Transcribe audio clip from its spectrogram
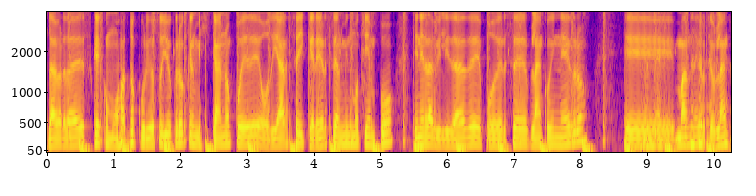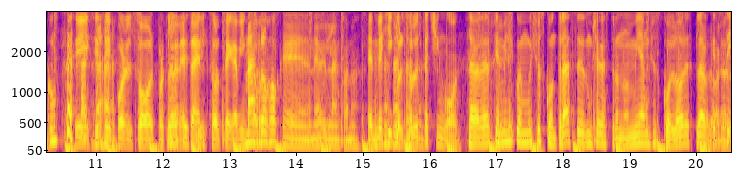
La verdad es que como dato curioso, yo creo que el mexicano puede odiarse y quererse al mismo tiempo. Tiene la habilidad de poder ser blanco y negro. Eh, más negro que blanco. Sí, sí, sí, por el sol, porque Claro la neta sí. el sol pega bien. Más cabrón. rojo que negro y blanco, ¿no? En México el sol está chingón. La verdad es que en México hay muchos contrastes, mucha gastronomía, muchos colores, claro que sí.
